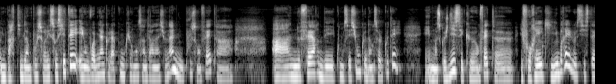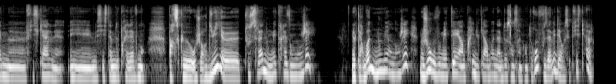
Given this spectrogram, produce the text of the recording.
une partie de l'impôt sur les sociétés. Et on voit bien que la concurrence internationale nous pousse en fait à, à ne faire des concessions que d'un seul côté. Et moi, ce que je dis, c'est qu'en en fait, euh, il faut rééquilibrer le système euh, fiscal et le système de prélèvement. Parce qu'aujourd'hui, euh, tout cela nous met très en danger. Le carbone nous met en danger. Le jour où vous mettez un prix du carbone à 250 euros, vous avez des recettes fiscales.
